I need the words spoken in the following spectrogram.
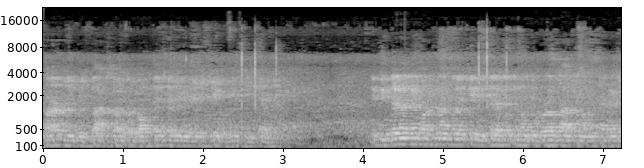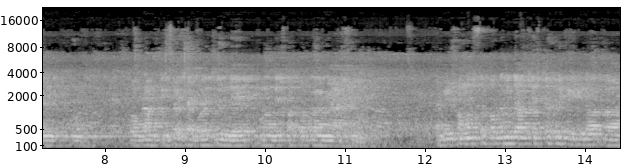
সরাসরি যুক্ত। আজকে হয়তো বক্তা হিসাবে হিসাবে। এই বিদ্যালয়কে পড়াশোনা করেছি বিদ্যালয়ের প্রতি মধ্যে বড়তা আছে মানুষ একাডেমিক প্রোগ্রাম টিচার স্যার বলেছিলেন যে ওনাদের সব প্রোগ্রামে আসুন। আমি সমস্ত প্রোগ্রামে যাওয়ার চেষ্টা করি বিভিন্ন আহ,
